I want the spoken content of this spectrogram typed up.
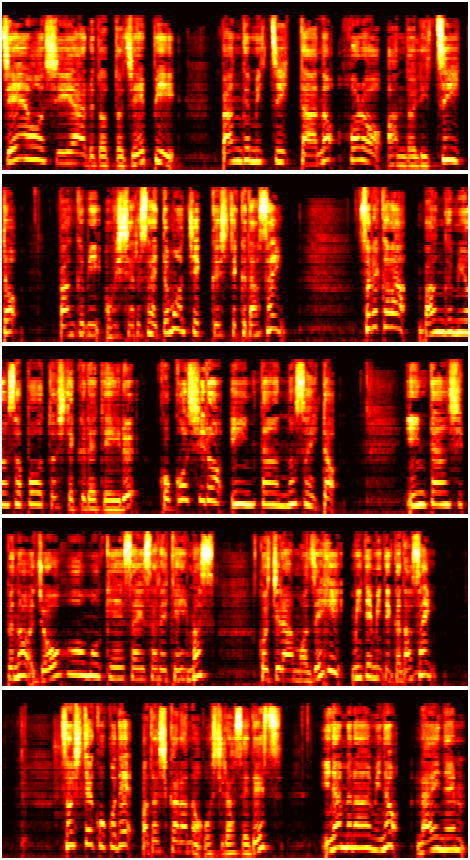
jocr.jp、番組ツイッターのフォローリツイート、番組オフィシャルサイトもチェックしてください。それから番組をサポートしてくれているココシロインターンのサイト、インターンシップの情報も掲載されています。こちらもぜひ見てみてください。そしてここで私からのお知らせです。稲村亜美の来年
